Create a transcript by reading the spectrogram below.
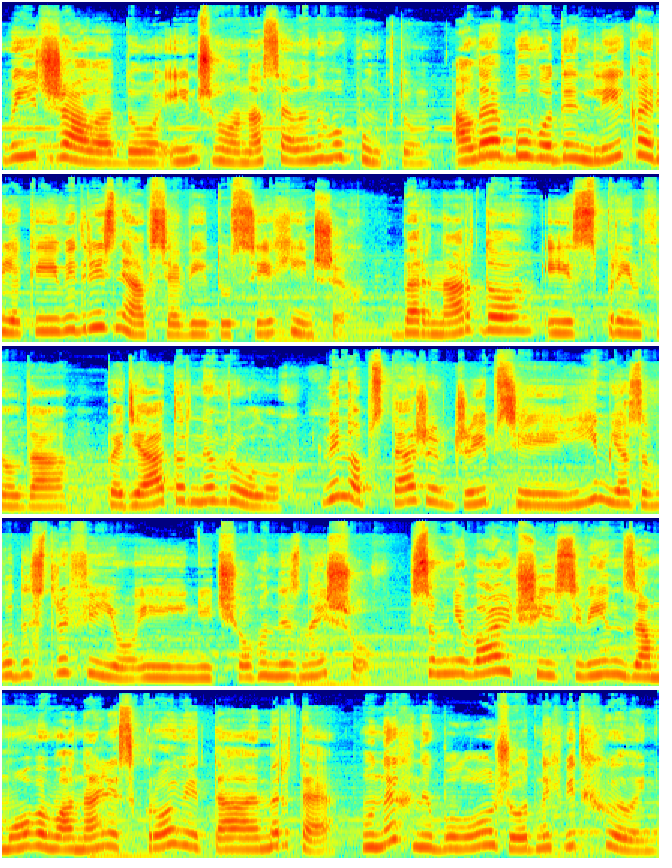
виїжджала до іншого населеного пункту. Але був один лікар, який відрізнявся від усіх інших. Бернардо із Спрінфілда, педіатр-невролог. Він обстежив Джипсі її м'язову дистрофію і нічого не знайшов. Сумніваючись, він замовив аналіз крові та МРТ. У них не було жодних відхилень.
